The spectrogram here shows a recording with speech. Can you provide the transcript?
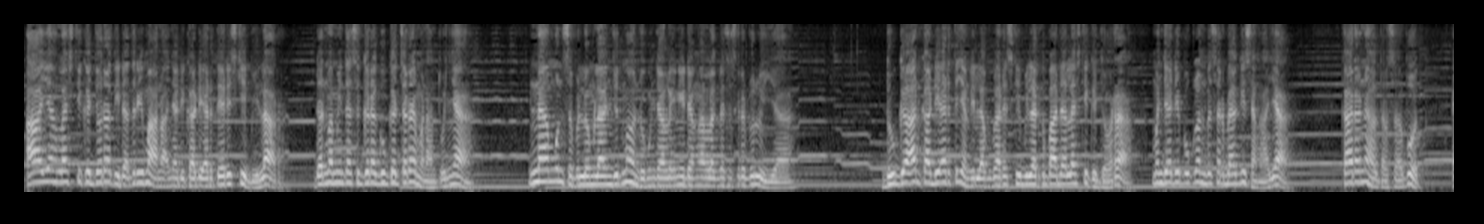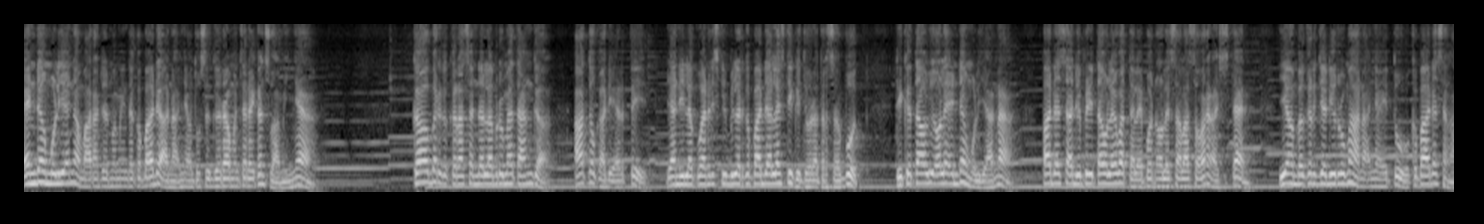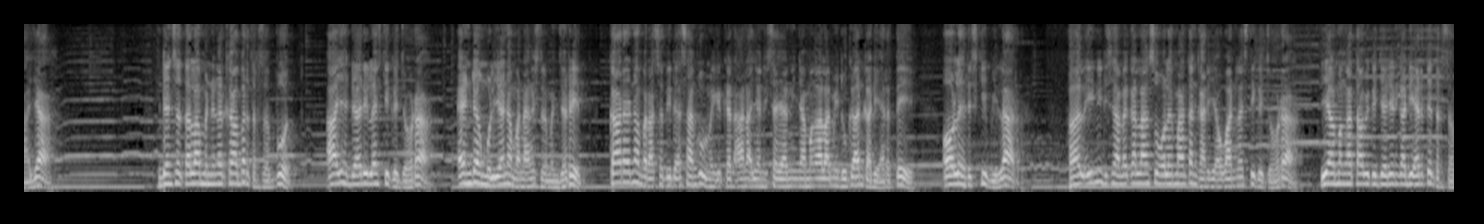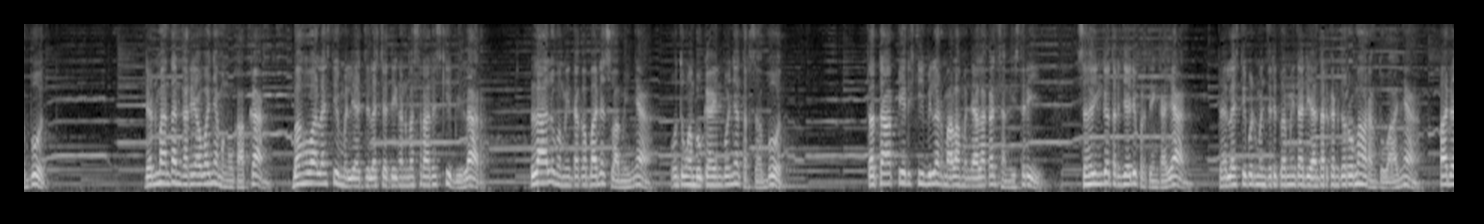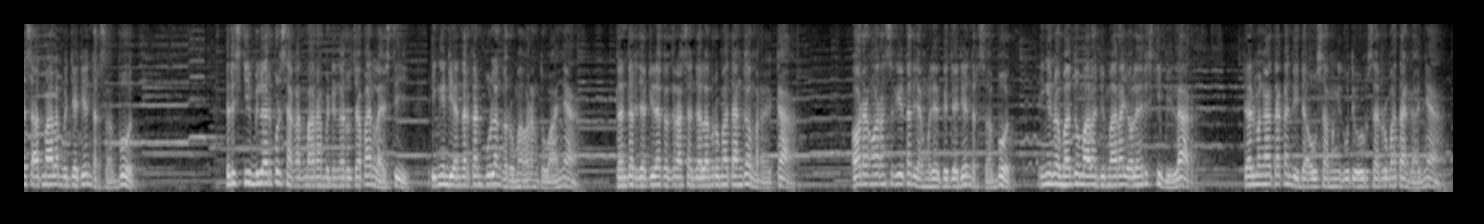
Ayah Lesti Kejora tidak terima anaknya di KDRT Rizky Bilar dan meminta segera gugat cerai menantunya. Namun sebelum lanjut mohon dukung channel ini dengan like dan subscribe dulu ya. Dugaan KDRT yang dilakukan Rizky Bilar kepada Lesti Kejora menjadi pukulan besar bagi sang ayah. Karena hal tersebut, Endang Mulyana marah dan meminta kepada anaknya untuk segera menceraikan suaminya. Kabar kekerasan dalam rumah tangga atau KDRT yang dilakukan Rizky Bilar kepada Lesti Kejora tersebut diketahui oleh Endang Mulyana pada saat diberitahu lewat telepon oleh salah seorang asisten yang bekerja di rumah anaknya itu kepada sang ayah. Dan setelah mendengar kabar tersebut, ayah dari Lesti Kejora, Endang Mulyana menangis dan menjerit karena merasa tidak sanggup memikirkan anak yang disayanginya mengalami dugaan KDRT oleh Rizky Bilar. Hal ini disampaikan langsung oleh mantan karyawan Lesti Kejora yang mengetahui kejadian KDRT tersebut. Dan mantan karyawannya mengungkapkan bahwa Lesti melihat jelas chattingan mesra Rizky Bilar, lalu meminta kepada suaminya untuk membuka handphonenya tersebut. Tetapi Rizky Bilar malah menyalahkan sang istri, sehingga terjadi pertingkaian dan Lesti pun menjerit meminta diantarkan ke rumah orang tuanya pada saat malam kejadian tersebut. Rizky Bilar pun sangat marah mendengar ucapan Lesti ingin diantarkan pulang ke rumah orang tuanya dan terjadilah kekerasan dalam rumah tangga mereka. Orang-orang sekitar yang melihat kejadian tersebut ingin membantu malah dimarahi oleh Rizky Bilar dan mengatakan tidak usah mengikuti urusan rumah tangganya.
